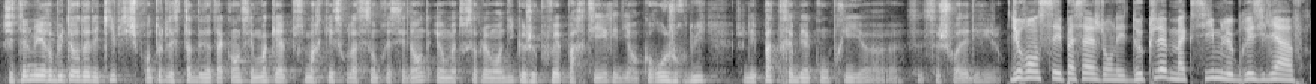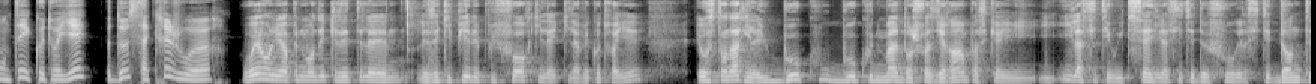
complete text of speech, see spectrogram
J'étais le meilleur buteur de l'équipe, si je prends toutes les stats des attaquants, c'est moi qui ai le plus marqué sur la saison précédente, et on m'a tout simplement dit que je pouvais partir. Il dit encore aujourd'hui, je n'ai pas très bien compris euh, ce, ce, choix des dirigeants. Durant ses passages dans les deux clubs, Maxime, le Brésilien a affronté et côtoyé de sacrés joueurs. Oui, on lui a un peu demandé quels étaient les, les équipiers les plus forts qu'il avait côtoyés. Et au standard, il a eu beaucoup, beaucoup de mal d'en choisir un parce qu'il il a cité Witzel, il a cité Defour, il a cité Dante,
